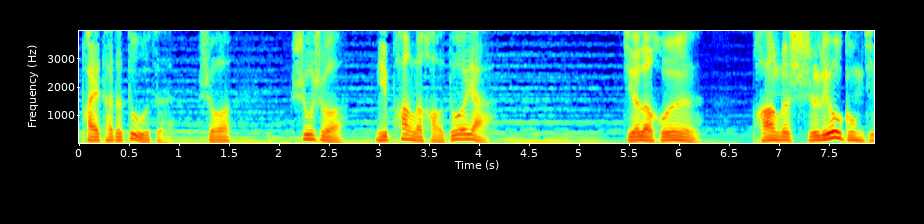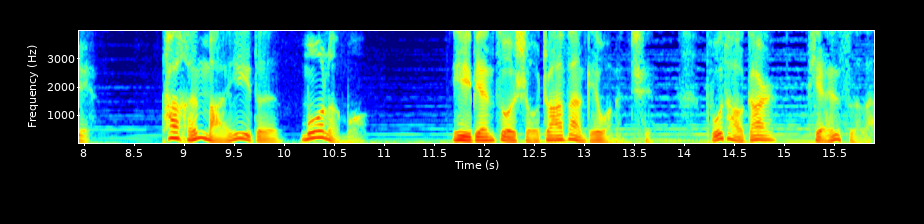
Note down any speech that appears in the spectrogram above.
拍他的肚子说：“叔叔，你胖了好多呀。”结了婚。胖了十六公斤，他很满意的摸了摸，一边做手抓饭给我们吃，葡萄干甜死了。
